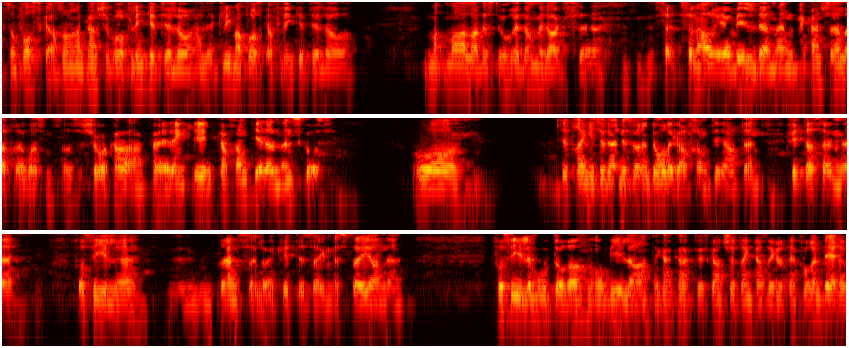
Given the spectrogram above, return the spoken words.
Som forsker så har han kanskje vært flinke til å, eller klimaforsker flinke til å male det store dommedagsscenarioet og bildet, men, men, kanskje heller prøve å, se hva, hva er egentlig, hva framtida ønsker oss. Og det trenger ikke nødvendigvis være en dårligere framtid at en kvitter seg med fossile brensel og kvitter seg med støyende fossile motorer og biler. Det kan faktisk kanskje tenke seg at en får en bedre,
